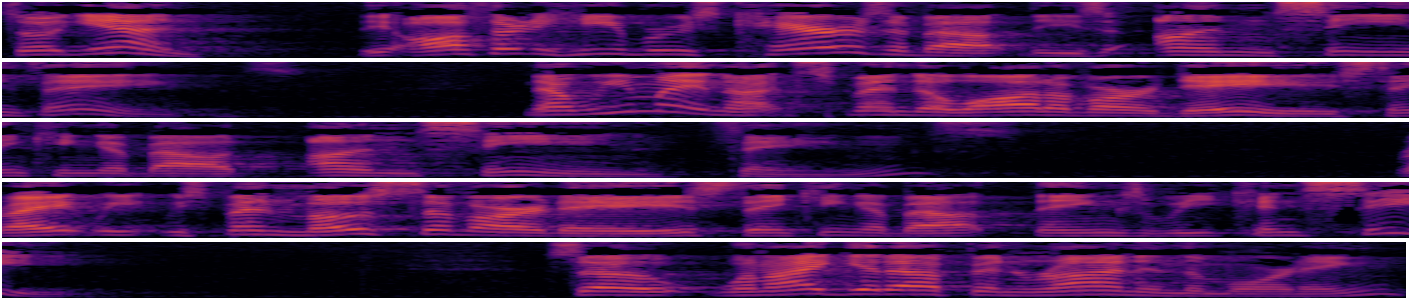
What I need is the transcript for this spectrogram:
So again, the author to Hebrews cares about these unseen things. Now, we may not spend a lot of our days thinking about unseen things, right? We, we spend most of our days thinking about things we can see. So when I get up and run in the morning,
